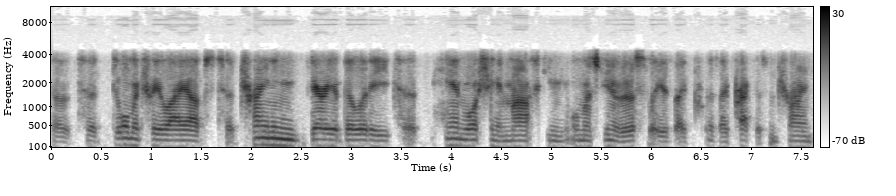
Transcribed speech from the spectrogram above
to, to dormitory layups to training variability to hand washing and masking almost universally as they as they practice and train.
